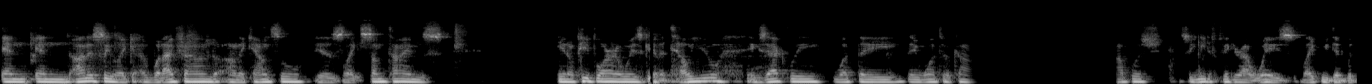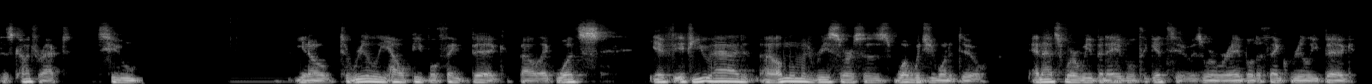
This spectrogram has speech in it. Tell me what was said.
And and honestly, like what I found on the council is like sometimes you know people aren't always going to tell you exactly what they they want to accomplish so you need to figure out ways like we did with this contract to you know to really help people think big about like what's if if you had unlimited resources what would you want to do? And that's where we've been able to get to is where we're able to think really big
